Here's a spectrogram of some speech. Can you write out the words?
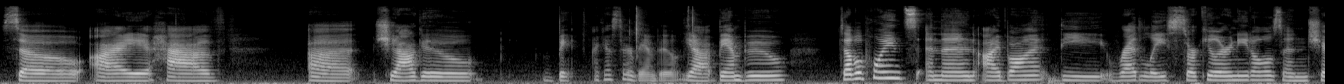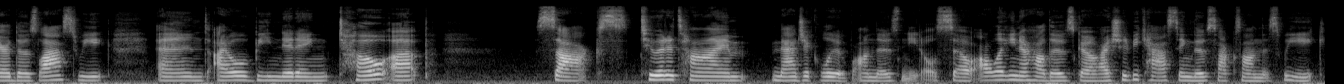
so I have uh, ChiaoGoo, ba- I guess they're bamboo. Yeah, bamboo double points. And then I bought the red lace circular needles and shared those last week. And I will be knitting toe up socks two at a time magic loop on those needles. So I'll let you know how those go. I should be casting those socks on this week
